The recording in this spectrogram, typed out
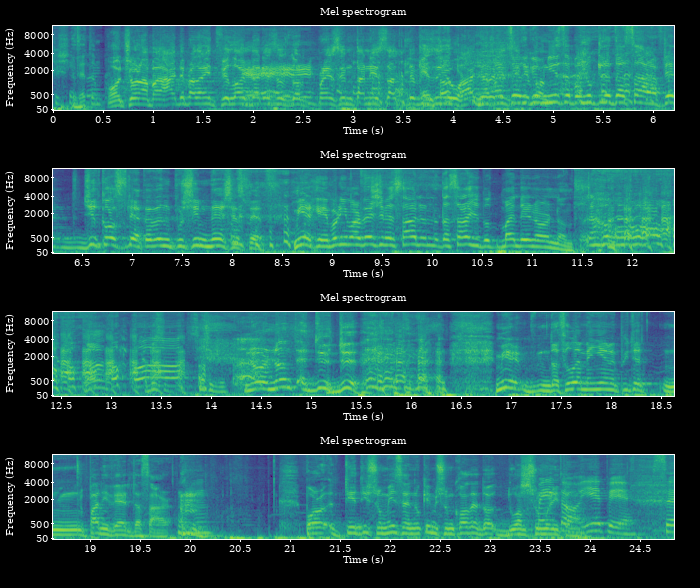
Vetëm o çuna pa hajde pra tani të fillojmë tani se do të presim tani sa të lëvizë ju. Hajde të lëvizë ju. Nuk nisë po nuk le Dasara, flet gjithkohë flet edhe në pushim mesh flet. Mirë, kemi bërë një marrëveshje me sallën ne Dasara që do të mbajë deri në orën 9. Në orën 9 e 2, 2. Mirë, do fillojmë njëherë me pyetje mm, pa nivel Dasara. Mhm. Por ti e di shumë mirë se nuk kemi shumë kohë dhe duam shumë ritëm. Shpejto, jepi. Se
